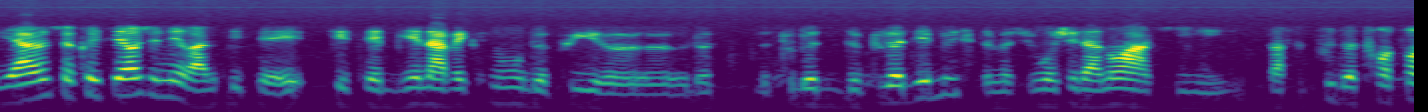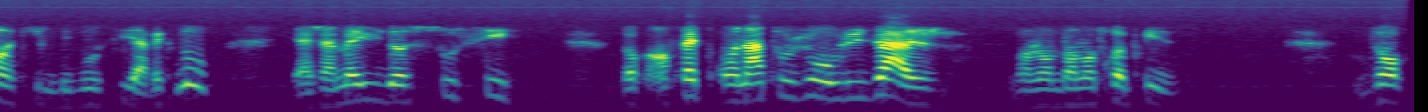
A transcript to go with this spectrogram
il y a un secrétaire général qui était, qui était bien avec nous depuis, le, depuis le début. C'était M. Roger Lanois, qui, ça fait plus de 30 ans qu'il négocie avec nous. Il n'y a jamais eu de souci. Donc, en fait, on a toujours l'usage dans l'entreprise. Donc,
